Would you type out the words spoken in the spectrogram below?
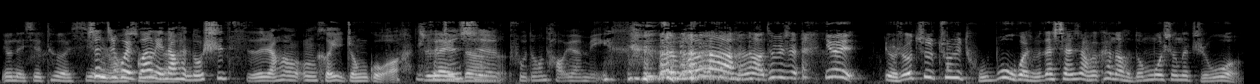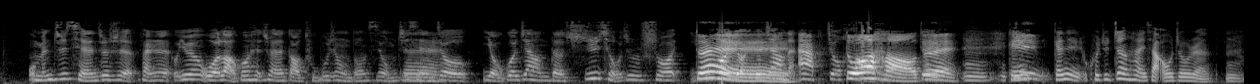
有哪些特性，甚至会关联到很多诗词，然后嗯，何以中国？之类真是的。浦东陶渊明。怎么了？很好，特别是因为有时候去出去徒步或者什么，在山上会看到很多陌生的植物。我们之前就是，反正因为我老公很喜欢搞徒步这种东西，我们之前就有过这样的需求，就是说如对果有一个这样的 app 就多好对。嗯，你赶紧赶紧回去震撼一下欧洲人。嗯，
